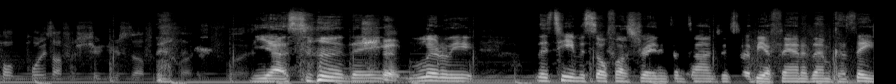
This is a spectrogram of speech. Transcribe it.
po- points off of shooting yourself in the fucking foot. Yes, they Shit. literally. The team is so frustrating sometimes just to be a fan of them because they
